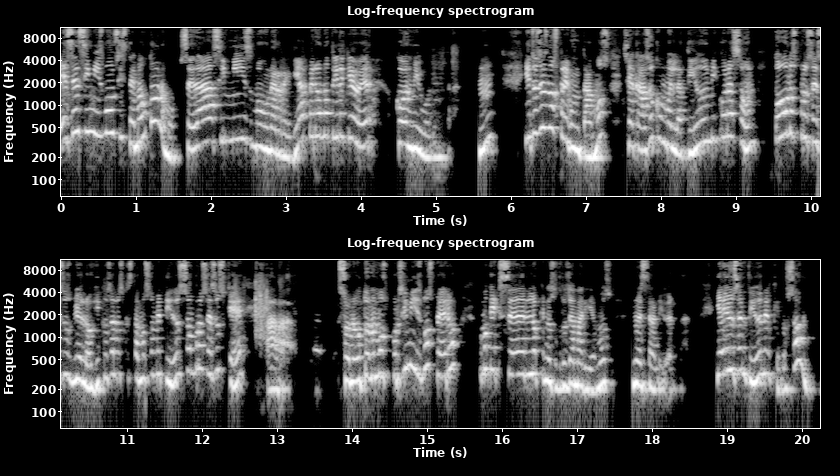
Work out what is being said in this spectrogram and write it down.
es en sí mismo un sistema autónomo, se da a sí mismo una regla, pero no tiene que ver con mi voluntad. Y entonces nos preguntamos si acaso como el latido de mi corazón, todos los procesos biológicos a los que estamos sometidos son procesos que ah, son autónomos por sí mismos, pero como que exceden lo que nosotros llamaríamos nuestra libertad. Y hay un sentido en el que lo son.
